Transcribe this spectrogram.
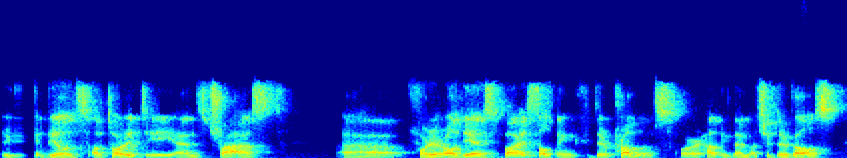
you can build authority and trust uh, for your audience by solving their problems or helping them achieve their goals.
